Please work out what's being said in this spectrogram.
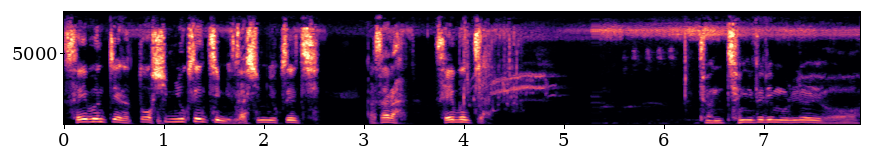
세 번째는 또 16cm입니다 16cm 가사라 세 번째. 전챙이들이 몰려요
